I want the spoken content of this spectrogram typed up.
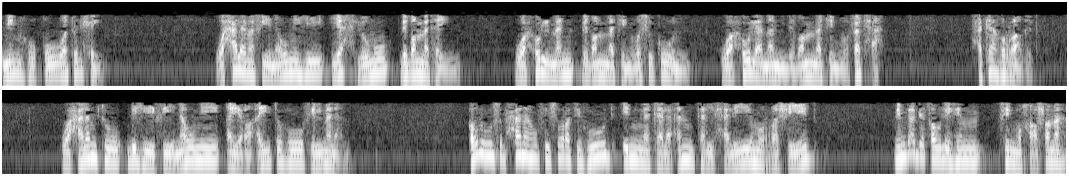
منه قوة الحلم. وحلم في نومه يحلم بضمتين وحلما بضمة وسكون وحلما بضمة وفتحة. حكاه الراغب. وحلمت به في نومي أي رأيته في المنام. قوله سبحانه في سورة هود إنك لأنت الحليم الرشيد. من باب قولهم في المخاصمة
